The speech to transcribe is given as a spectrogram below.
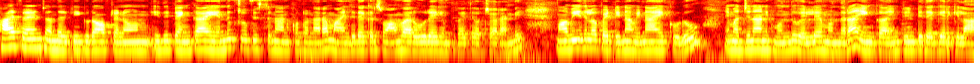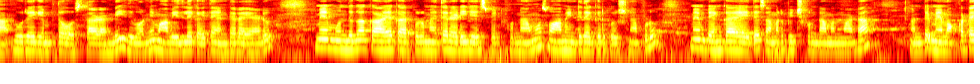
హాయ్ ఫ్రెండ్స్ అందరికీ గుడ్ ఆఫ్టర్నూన్. ఇది టెంకాయ ఎందుకు చూపిస్తున్నా అనుకుంటున్నారా? మా ఇంటి దగ్గర స్వామివారు ఊరేగింపుకి అయితే వచ్చారండి. మా వీధిలో పెట్టిన వినాయకుడు నిమజ్జనానికి ముందు వెళ్ళే ముందర ఇంకా ఇంటింటి దగ్గరికి ఇలా ఊరేగింపుతో వస్తాడండి. ఇదిగోండి మా వీధిలోకి అయితే ఎంటర్ అయ్యాడు. మేము ముందుగా కాయ కర్పూరం అయితే రెడీ చేసి పెట్టుకున్నాము. స్వామి ఇంటి దగ్గరికి వచ్చినప్పుడు మేము టెంకాయ అయితే సమర్పించుకుంటాం అన్నమాట అంటే మేము ఒక్కటే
